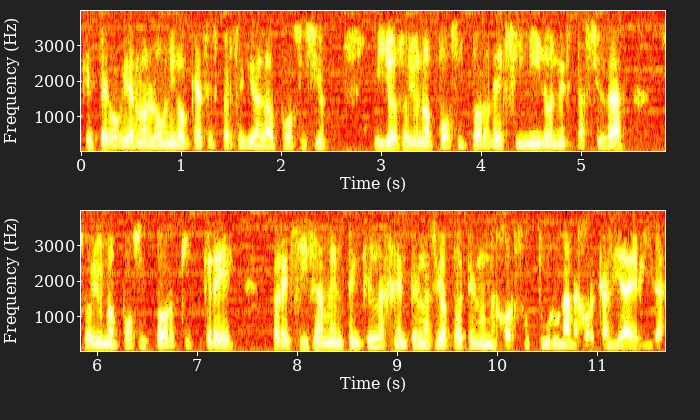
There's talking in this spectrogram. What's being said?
que este gobierno lo único que hace es perseguir a la oposición y yo soy un opositor definido en esta ciudad, soy un opositor que cree precisamente en que la gente en la ciudad puede tener un mejor futuro, una mejor calidad de vida,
